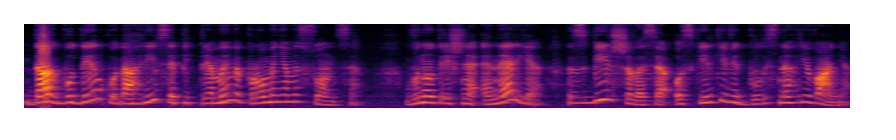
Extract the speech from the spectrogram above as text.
Дах будинку нагрівся під прямими променями сонця. Внутрішня енергія збільшилася, оскільки відбулось нагрівання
